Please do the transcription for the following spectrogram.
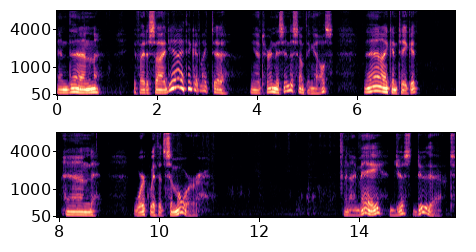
And then, if I decide, yeah, I think I'd like to, you know, turn this into something else, then I can take it and work with it some more. And I may just do that.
